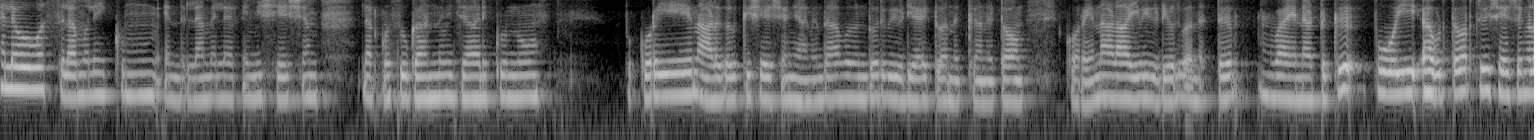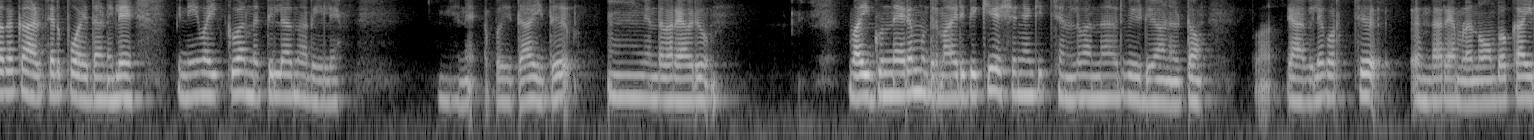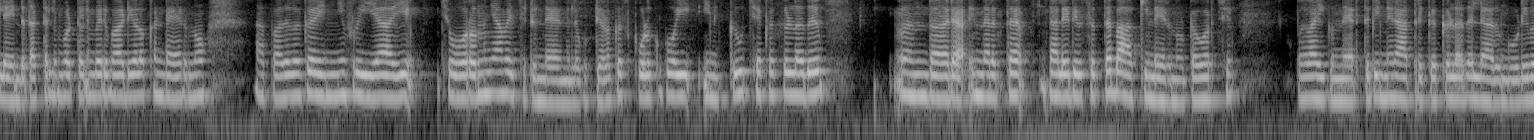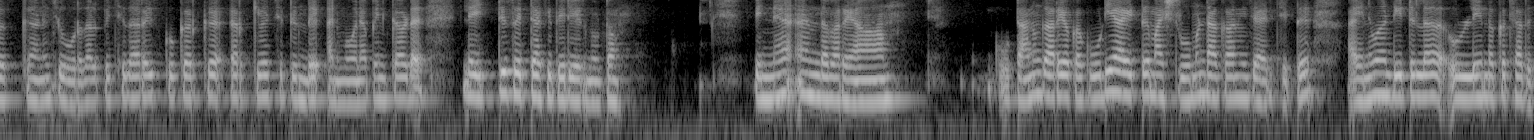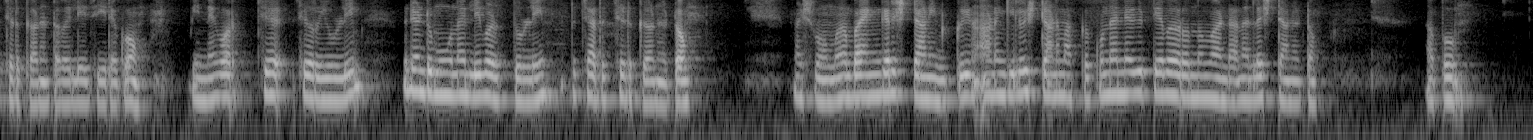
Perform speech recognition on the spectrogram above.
Hello അസ്സാം വലൈക്കും എന്തെല്ലാം എല്ലാവരുടെയും വിശേഷം? എല്ലാവർക്കും സുഖമാണെന്ന് വിചാരിക്കുന്നു. അപ്പോൾ കുറേ നാളുകൾക്ക് ശേഷം ഞാനിതാ വീണ്ടും ഒരു വീഡിയോ ആയിട്ട് വന്നിരിക്കുകയാണ് കേട്ടോ കുറേ നാളായി വീഡിയോയിൽ വന്നിട്ട് വയനാട്ടിലേക്ക് പോയി അവിടുത്തെ കുറച്ച് വിശേഷങ്ങളൊക്കെ കാണിച്ചിട്ട് പോയതാണല്ലേ? പിന്നെ ഈ വൈക്ക് വന്നിട്ടില്ല എന്ന് അറിയില്ലേ ഇങ്ങനെ. അപ്പോൾ ഇതാ ഇത് എന്താ പറയുക ഒരു വൈകുന്നേരം മുതൽ മാരിപ്പിക്ക് ശേഷം ഞാൻ കിച്ചണിൽ വന്ന ഒരു വീഡിയോ ആണ് കേട്ടോ അപ്പോൾ രാവിലെ കുറച്ച് എന്താ പറയുക നമ്മളെ നോമ്പൊക്കെ ആയില്ല അതിന്റെ തട്ടലും കൊട്ടലും പരിപാടികളൊക്കെ ഉണ്ടായിരുന്നു. അപ്പോൾ അതൊക്കെ കഴിഞ്ഞ് ഫ്രീ ആയി ചോറൊന്നും ഞാൻ വെച്ചിട്ടുണ്ടായിരുന്നില്ല. കുട്ടികളൊക്കെ സ്കൂളിൽ പോയി. എനിക്ക് ഉച്ചക്കൊക്കെ ഉള്ളത് എന്താ പറയുക ഇന്നലത്തെ തലേ ദിവസത്തെ ബാക്കി ഉണ്ടായിരുന്നു കേട്ടോ കുറച്ച്. അപ്പോൾ വൈകുന്നേരത്ത് പിന്നെ രാത്രിക്കൊക്കെ ഉള്ളത് എല്ലാതും കൂടി വെക്കുകയാണ് ചോറ് തിളപ്പിച്ചത് റൈസ് കുക്കർക്ക് ഇറക്കി വെച്ചിട്ടുണ്ട്. അനുമോന അപ്പോൾ എനിക്ക് അവിടെ ലൈറ്റ് സെറ്റാക്കി തരുമായിരുന്നു കേട്ടോ പിന്നെ എന്താ പറയുക കൂട്ടാനും കറിയൊക്കെ കൂടിയായിട്ട് മഷ്റൂം ഉണ്ടാക്കാമെന്ന് വിചാരിച്ചിട്ട് അതിന് വേണ്ടിയിട്ടുള്ള ഉള്ളി എന്നൊക്കെ ചതച്ചെടുക്കുകയാണ് കേട്ടോ വലിയ ജീരകവും. പിന്നെ കുറച്ച് ചെറിയുള്ളിയും രണ്ട് മൂന്നല്ലി വെളുത്തുള്ളിയും ചതച്ചെടുക്കുകയാണ് കേട്ടോ മഷ്റൂം ഭയങ്കര ഇഷ്ടമാണ് എനിക്ക് ആണെങ്കിലും ഇഷ്ടമാണ് മക്കൾക്കും തന്നെ കിട്ടിയ വേറൊന്നും വേണ്ട. നല്ല ഇഷ്ടമാണ് കേട്ടോ അപ്പോൾ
